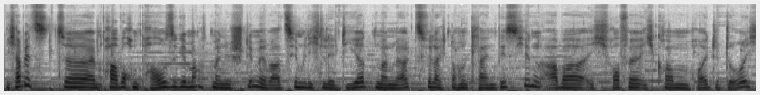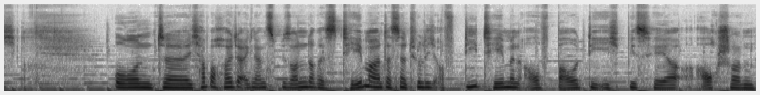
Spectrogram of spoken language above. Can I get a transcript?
Ich habe jetzt äh, ein paar Wochen Pause gemacht. Meine Stimme war ziemlich lediert. Man merkt es vielleicht noch ein klein bisschen, aber ich hoffe, ich komme heute durch. Und äh, ich habe auch heute ein ganz besonderes Thema, das natürlich auf die Themen aufbaut, die ich bisher auch schon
